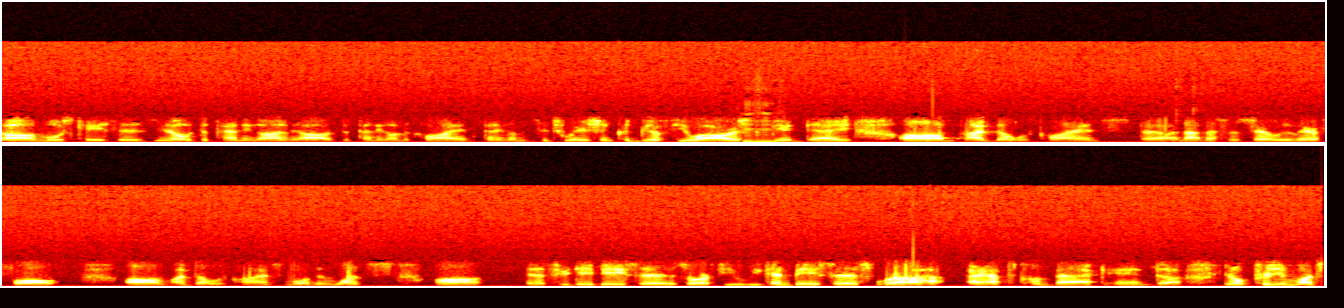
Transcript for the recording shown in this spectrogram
uh, most cases, you know, depending on uh, depending on the client, depending on the situation, could be a few hours, Mhm. could be a day. Um, I've dealt with clients, uh, not necessarily their fault. Um, I've dealt with clients more than once uh, in a few day basis or a few weekend basis where I, I have to come back and uh, you know pretty much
